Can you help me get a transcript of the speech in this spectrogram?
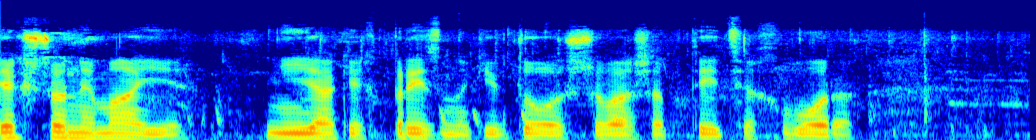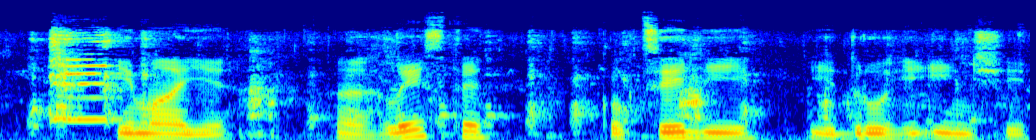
Якщо немає ніяких признаків того, що ваша птиця хвора і має е, глисти, кокцидії і другі інші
